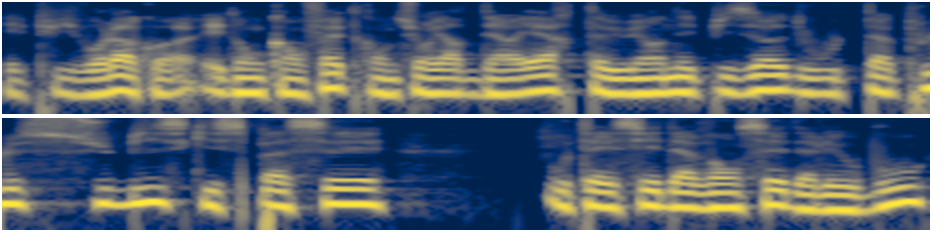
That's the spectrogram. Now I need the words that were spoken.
Et puis voilà quoi. Et donc en fait, quand tu regardes derrière, t'as eu un épisode où t'as plus subi ce qui se passait, où t'as essayé d'avancer, d'aller au bout.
